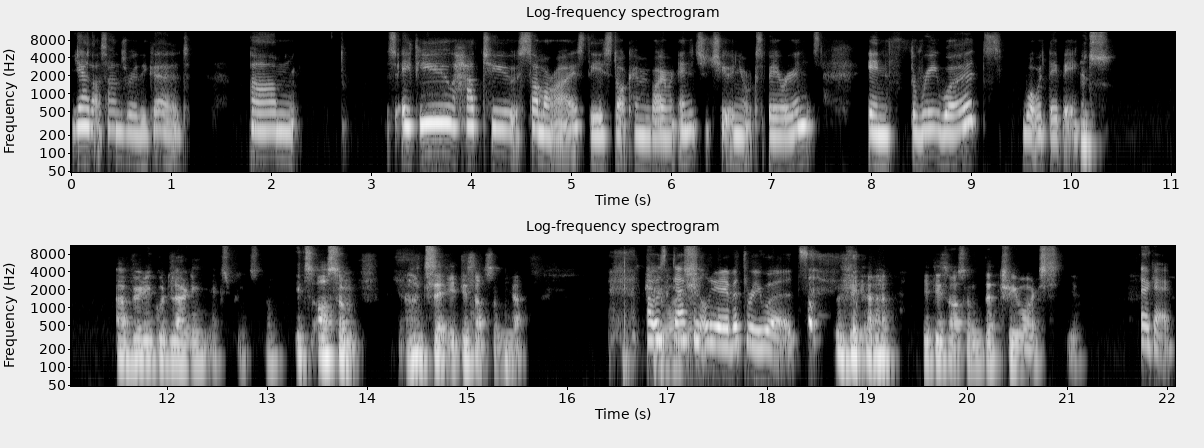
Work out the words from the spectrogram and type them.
Yeah, that sounds really good. Um, So if you had to summarize the Stockholm Environment Institute and your experience in three words, what would they be? It's a very good learning experience. It's awesome. I would say it is awesome. Yeah. That was Three words. definitely over three words. yeah. It is awesome. The three words. Yeah. Okay,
